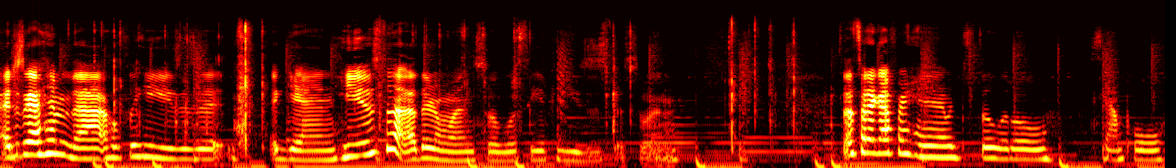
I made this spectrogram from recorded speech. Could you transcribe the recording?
I just got him that. Hopefully he uses it again. He used the other one, so we'll see if he uses this one. that's what I got for him. Just a little sample.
